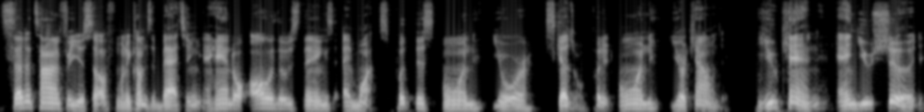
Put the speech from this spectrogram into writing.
Set a time for yourself when it comes to batching and handle all of those things at once. Put this on your schedule, put it on your calendar you can and you should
